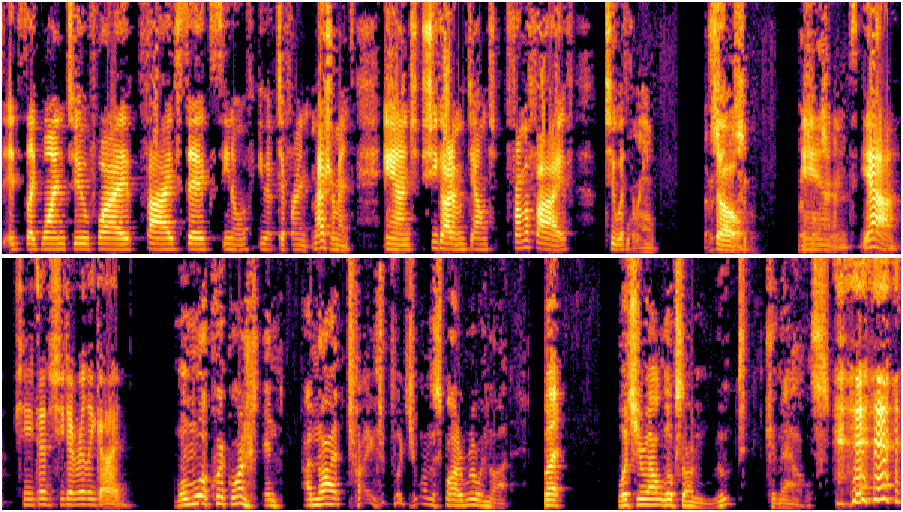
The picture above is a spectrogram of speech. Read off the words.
It's like one, two, five, five, six. You know, if you have different measurements, and she got them down from a five to a three. Wow. so, awesome. and awesome. yeah, she did. She did really good. One more quick one, and I'm not trying to put you on the spot. I'm really not. But what's your outlooks on root canals? um,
